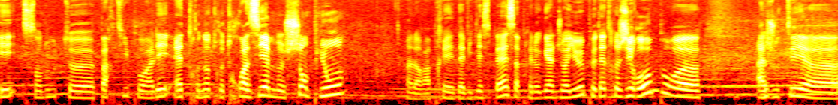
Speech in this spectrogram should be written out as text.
est sans doute euh, parti pour aller être notre troisième champion. Alors après David Lespèce, après Logan Joyeux, peut-être Jérôme pour euh, ajouter euh,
